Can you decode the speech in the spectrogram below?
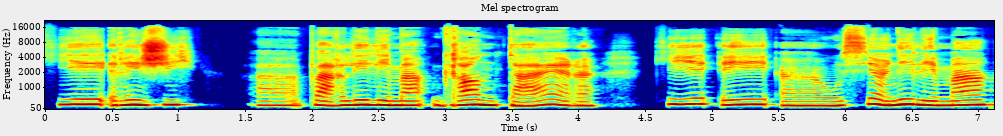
qui est régi euh, par l'élément grande terre, qui est euh, aussi un élément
